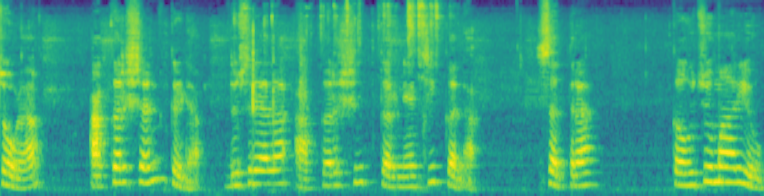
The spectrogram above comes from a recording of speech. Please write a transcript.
सोळा. आकर्षण क्रीडा. दुसऱ्याला आकर्षित करण्याची कला. सतरा. कौचुमार योग.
